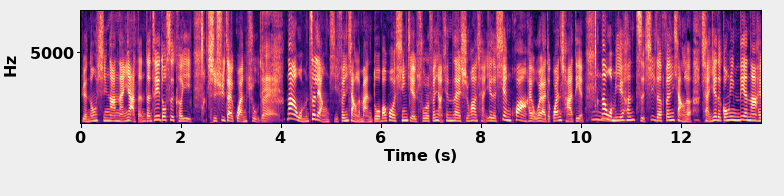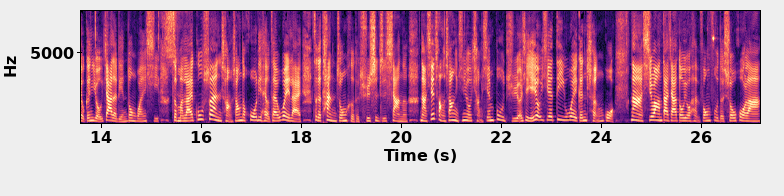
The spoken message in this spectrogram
远东新啊、南亚等等，这些都是可以。持续在关注的。对，那我们这两集分享了蛮多，包括新杰除了分享现在石化产业的现况，还有未来的观察点。那我们也很仔细的分享了产业的供应链呐，还有跟油价的联动关系，怎么来估算厂商的获利，还有在未来这个碳中和的趋势之下呢，哪些厂商已经有抢先布局，而且也有一些地位跟成果。那希望大家都有很丰富的收获啦。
